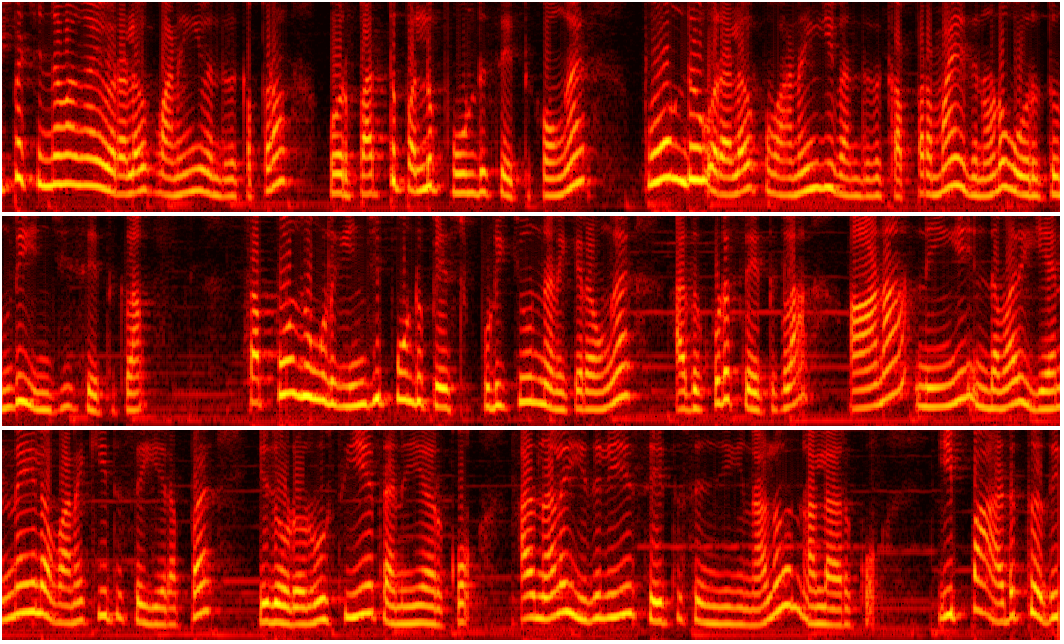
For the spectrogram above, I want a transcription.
இப்போ சின்ன வெங்காயம் ஓரளவுக்கு வணங்கி வந்ததுக்கப்புறம் ஒரு பத்து பல்லு பூண்டு சேர்த்துக்கோங்க. பூண்டு ஓரளவுக்கு வணங்கி வந்ததுக்கப்புறமா இதனோட ஒரு துண்டு இஞ்சி சேர்த்துக்கலாம். சப்போஸ் உங்களுக்கு இஞ்சி பூண்டு பேஸ்ட் பிடிக்கும்னு நினைக்கிறவங்க அது கூட சேர்த்துக்கலாம். ஆனால் நீங்கள் இந்த மாதிரி எண்ணெயில் வணக்கிட்டு செய்கிறப்ப இதோட ருசியே தனியாக இருக்கும். அதனால் இதுலேயே சேர்த்து செஞ்சீங்கனாலும் நல்லாயிருக்கும் இப்போ அடுத்தது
